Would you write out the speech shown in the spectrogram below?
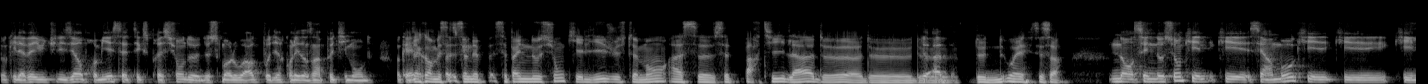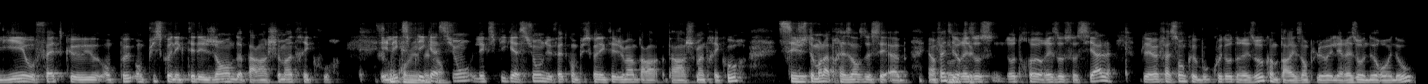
Donc il avait utilisé en premier cette expression de, small world pour dire qu'on est dans un petit monde. D'accord, mais ce n'est pas une notion qui est liée justement à cette partie là de de, de, de ouais c'est ça. Non, c'est une notion qui est, qui est c'est un mot qui est, qui est, qui est lié au fait qu'on peut, on puisse connecter les gens par un chemin très court. et l'explication, l'explication du fait qu'on puisse connecter les gens par, par, un chemin très court, c'est justement la présence de ces hubs. Et en fait, le réseau, notre réseau social, de la même façon que beaucoup d'autres réseaux, comme par exemple les réseaux neuronaux,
